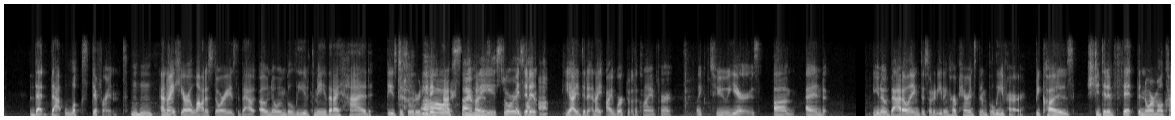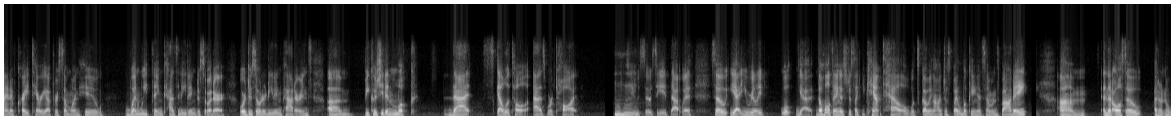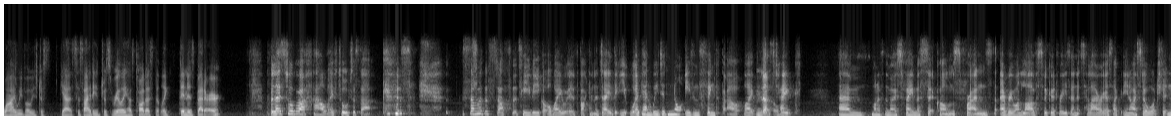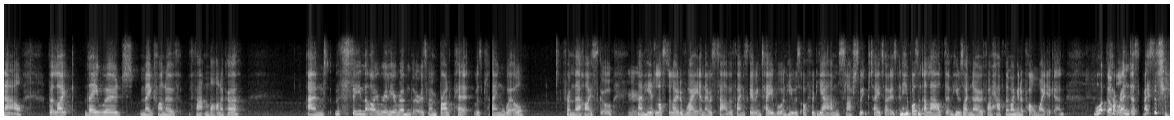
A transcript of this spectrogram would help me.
that that looks different. Mm-hmm. And I hear a lot of stories about, oh, no one believed me that I had these disordered eating oh, patterns. So many stories. I didn't. Like yeah, I did it. And I, I worked with a client for like two years. Um, and, you know, battling disordered eating, her parents didn't believe her because she didn't fit the normal kind of criteria for someone who when we think has an eating disorder or disordered eating patterns. Um, because she didn't look that skeletal as we're taught mm-hmm. to associate that with. So yeah, you really well yeah, the whole thing is just like you can't tell what's going on just by looking at someone's body. Um and that also I don't know why we've always just yeah, society just really has taught us that like thin is better. But let's talk about how they've taught us that because some of the stuff that TV got away with back in the day that you again we did not even think about. Like no. let's take um, one of the most famous sitcoms, Friends, that everyone loves for good reason. It's hilarious. Like you know, I still watch it now, but like they would make fun of Fat Monica. And the scene that I really remember is when Brad Pitt was playing Will from their high school mm. and he had lost a load of weight and they were sat at the Thanksgiving table and he was offered yams slash sweet potatoes and he wasn't allowed them. He was like, no, if I have them, I'm going to put on weight again. What the horrendous whole... messaging.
